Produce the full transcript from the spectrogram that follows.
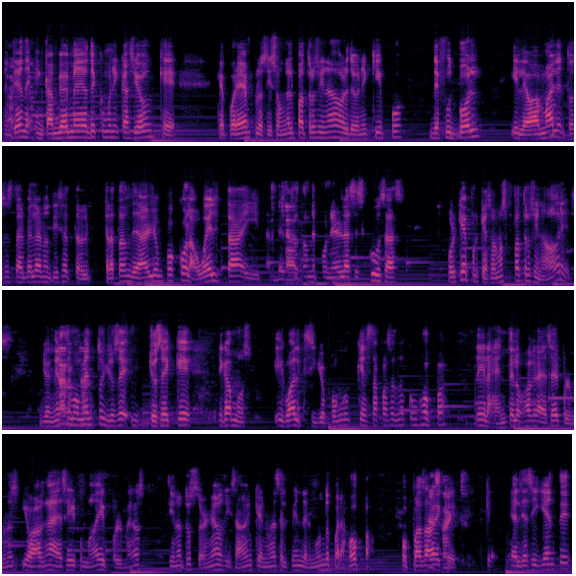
¿me entiendes? En cambio hay medios de comunicación que, que, por ejemplo, si son el patrocinador de un equipo de fútbol, y le va mal, entonces tal vez la noticia tra tratan de darle un poco la vuelta y tal vez claro. tratan de poner las excusas. ¿Por qué? Porque son los patrocinadores. Yo en claro, este momento, claro. yo, sé, yo sé que, digamos, igual si yo pongo qué está pasando con Jopa, la gente lo va a agradecer, por lo menos, y van a decir como, de, por lo menos tiene otros torneos y saben que no es el fin del mundo para Jopa. Jopa sabe que, que, al día siguiente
